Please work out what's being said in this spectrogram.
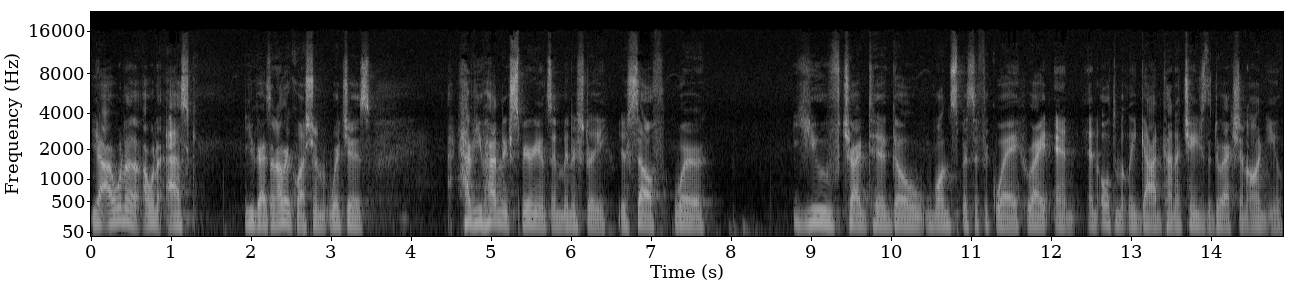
Yeah, I wanna I wanna ask you guys another question, which is, have you had an experience in ministry yourself where you've tried to go one specific way, right, and and ultimately God kind of changed the direction on you,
